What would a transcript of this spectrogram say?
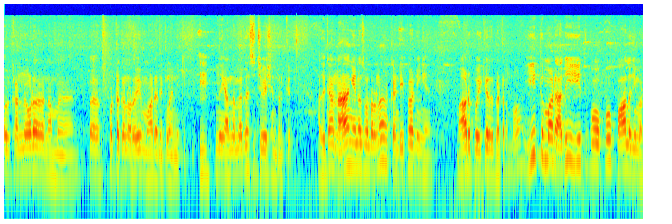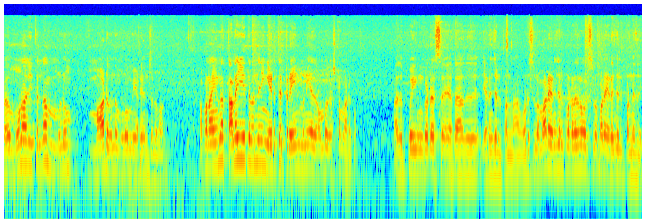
ஒரு கண்ணோட நம்ம இப்போ பொட்டை கண்ணோடவே மாடு எடுக்கலாம் இன்னைக்கு. இன்னைக்கு அந்த மாதிரி தான் சுச்சுவேஷன் இருக்குது அதுக்காக நாங்கள் என்ன சொல்கிறோன்னா கண்டிப்பாக நீங்கள் மாடு போய்க்கிறது பெட்டருமோ ஈத்து மாடு அதிக ஈத்து போக போக பால் அதிகமாக வரும் மூணாவது ஈத்தில் தான் முழு மாடு வந்து முழுமையடையும்னு சொல்லுவாங்க. அப்போ நான் என்ன தலை ஈத்து வந்து நீங்கள் எடுத்து ட்ரெயின் பண்ணி அது ரொம்ப கஷ்டமாக இருக்கும். அது போய் உங்களோட ச- ஏதாவது இடைஞ்சல் பண்ணலாம். ஒரு சில மாடு இடைஞ்சல் பண்ணுறதுல ஒரு சில மாடு இடைஞ்சல் பண்ணுது.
